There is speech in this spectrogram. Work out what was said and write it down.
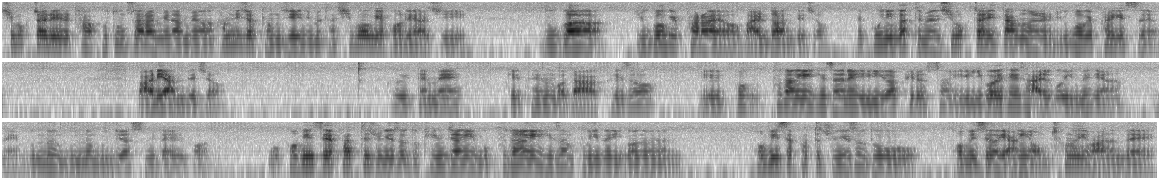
10억짜리를 다 보통 사람이라면 합리적 경제인이면 다 10억에 거래하지 누가 6억에 팔아요? 말도 안 되죠. 본인 같으면 10억짜리 땅을 6억에 팔겠어요? 말이 안 되죠. 그렇기 때문에 이렇게 되는 거다. 그래서 부당의 계산의 의의와 필요성 이거- 이거에 대해서 알고 있느냐? 네, 묻는 묻는 문제였습니다. 1번. 뭐 법인세 파트 중에서도 굉장히 뭐 부당의 계산 부위는 이거는 법인세 파트 중에서도 법인세가 양이 엄청나게 많은데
